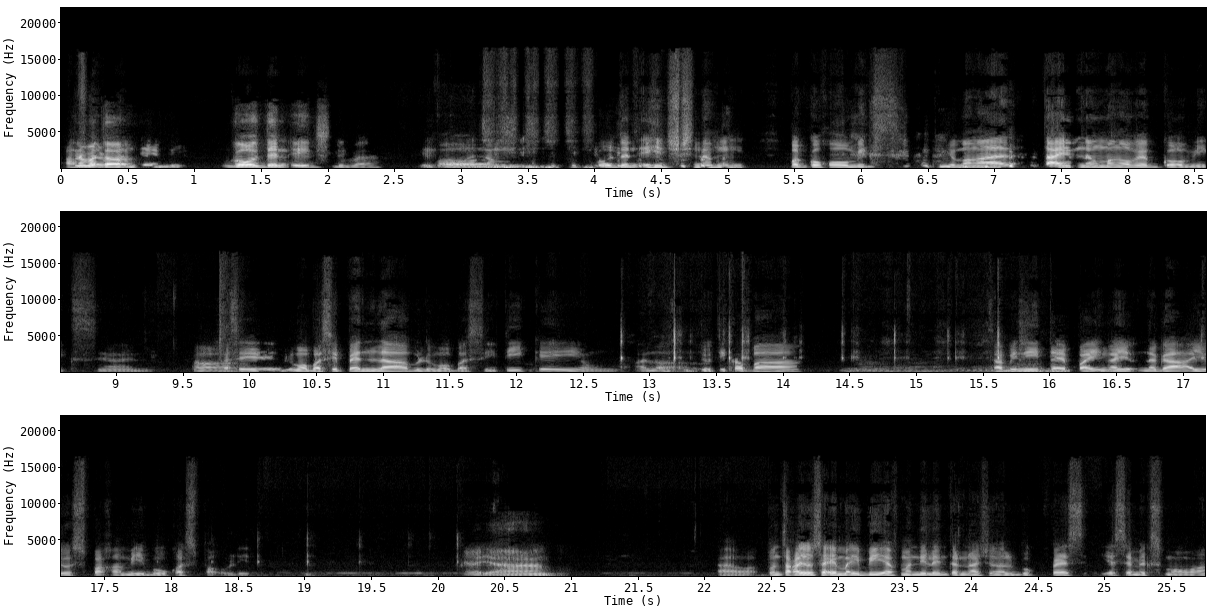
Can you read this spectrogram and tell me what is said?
Ano ba after to? pandemic. Golden Age, di ba? Oh, Oo. ng golden age ng pagko-comics. Yung mga time ng mga webcomics. Yan. Oo. Kasi lumabas si Penlab, lumabas si TK, yung ano, si Duty ka ba? Sabi ni Tepay, ngayon nag-aayos pa kami bukas pa ulit. Ayan. Ah, punta kayo sa MIBF, Manila International Book Fest, SMX MOA.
